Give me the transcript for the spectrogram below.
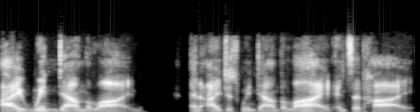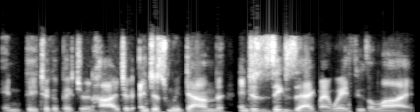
I went down the line and I just went down the line and said hi, and they took a picture and hi, and just went down the and just zigzagged my way through the line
